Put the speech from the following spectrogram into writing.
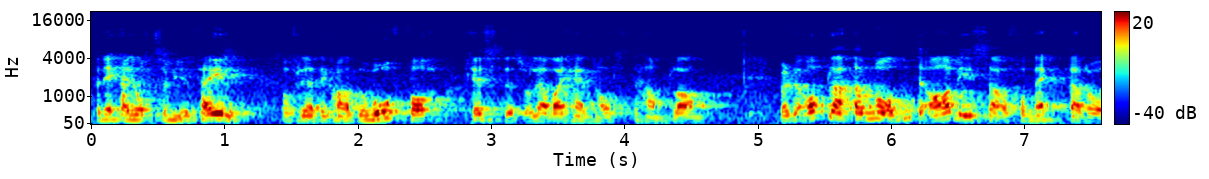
Fordi jeg har gjort så mye feil, og fordi jeg har behov for Kristus å leve i henhold til hans plan. Men jeg blir opplatt av nåden til å avvise og fornekte da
